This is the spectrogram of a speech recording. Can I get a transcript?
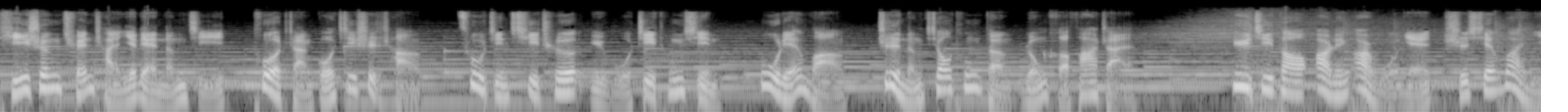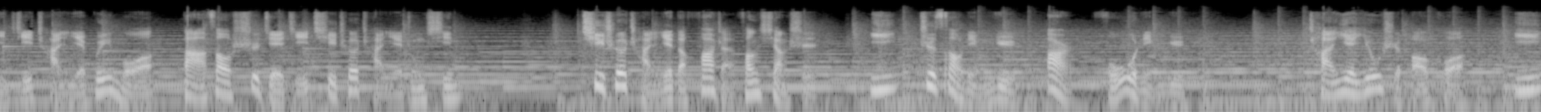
提升全产业链能级，拓展国际市场，促进汽车与 5G 通信、物联网、智能交通等融合发展。预计到2025年实现万亿级产业规模，打造世界级汽车产业中心。汽车产业的发展方向是：一、制造领域；二、服务领域。产业优势包括：一、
